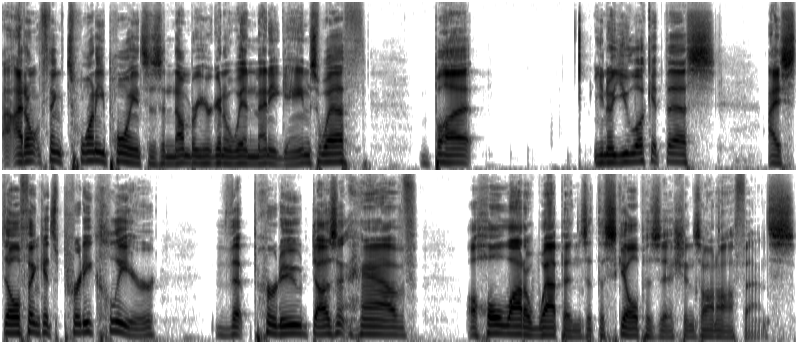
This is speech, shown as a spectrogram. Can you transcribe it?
I don't think 20 points is a number you're going to win many games with, but you know, you look at this, I still think it's pretty clear that Purdue doesn't have a whole lot of weapons at the skill positions on offense.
